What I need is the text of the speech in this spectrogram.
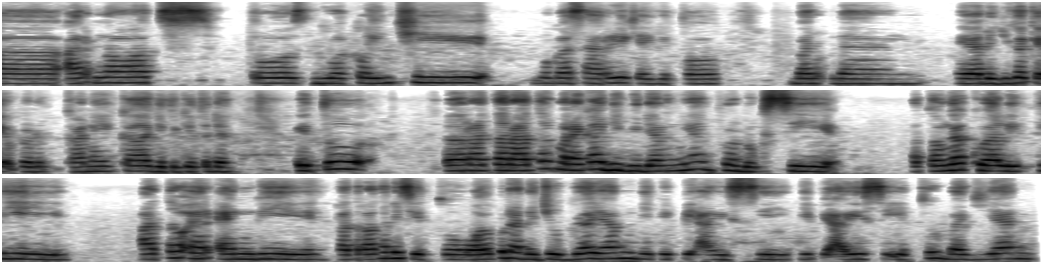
uh, Arnold's terus dua kelinci Bogasari kayak gitu. Dan ya ada juga kayak produk Kaneka gitu-gitu deh. Itu uh, rata-rata mereka di bidangnya produksi atau enggak quality atau R&D rata-rata di situ. Walaupun ada juga yang di PPIC PPIC itu bagian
